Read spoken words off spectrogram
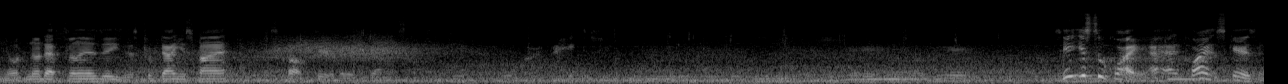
You know, you know that feeling is you just trip down your spine? It's called fear, but it's down my spine. Oh, crap, I hate this feeling. See, it's too quiet. I, I, quiet scares me.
